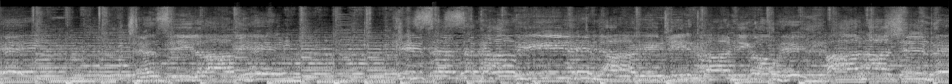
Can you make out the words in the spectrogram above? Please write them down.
ဟေးချန်စီလာပြီဟေး Kiss us a coffee တဲ့မြတွေဒီတစ်ခါဒီကုန်ဟေးအာနာရှင်တွေ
